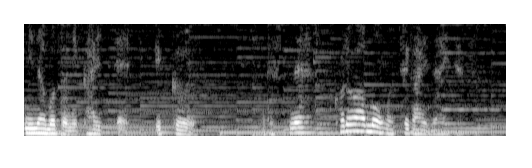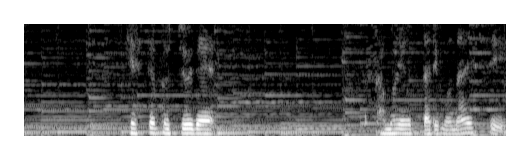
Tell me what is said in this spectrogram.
源に帰っていくんですね。これはもう間違いないです。決して途中でさまよったりもないし、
